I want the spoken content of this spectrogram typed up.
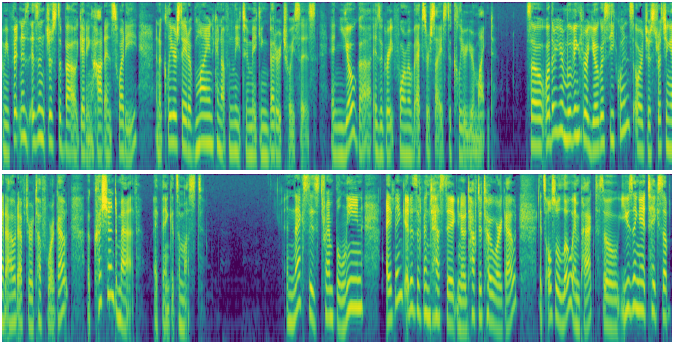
I mean, fitness isn't just about getting hot and sweaty, and a clear state of mind can often lead to making better choices. And yoga is a great form of exercise to clear your mind. So, whether you're moving through a yoga sequence or just stretching it out after a tough workout, a cushioned mat, I think it's a must. And next is trampoline. I think it is a fantastic, you know, top to toe workout. It's also low impact, so using it takes up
